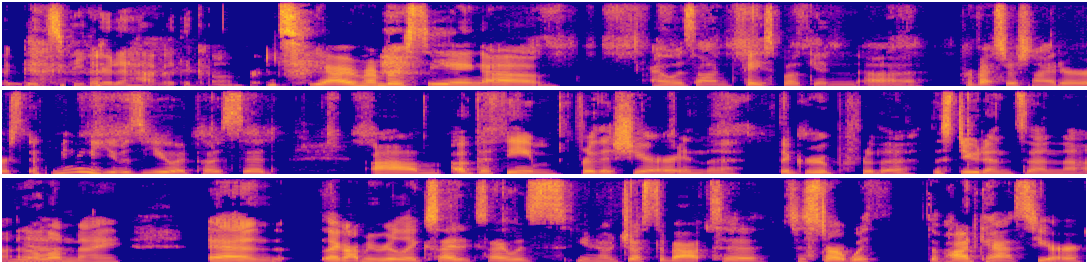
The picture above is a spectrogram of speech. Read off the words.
a, a, good speaker to have at the conference. Yeah, I remember seeing. Um, I was on Facebook and uh, Professor Snyder, maybe it was you, had posted um, of the theme for this year in the the group for the the students and, uh, yeah. and alumni, and that got me really excited because I was you know just about to to start with the podcast here,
